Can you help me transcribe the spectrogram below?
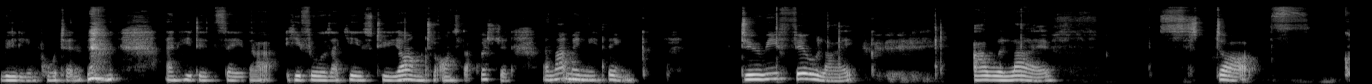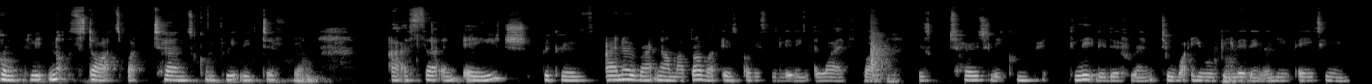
really important. and he did say that he feels like he is too young to answer that question. And that made me think do we feel like our life starts complete not starts but turns completely different at a certain age because I know right now my brother is obviously living a life but is totally completely different to what he will be living when he's 18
